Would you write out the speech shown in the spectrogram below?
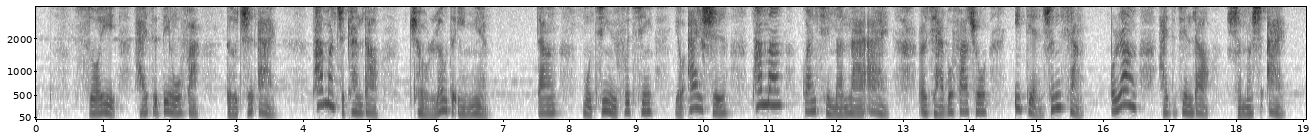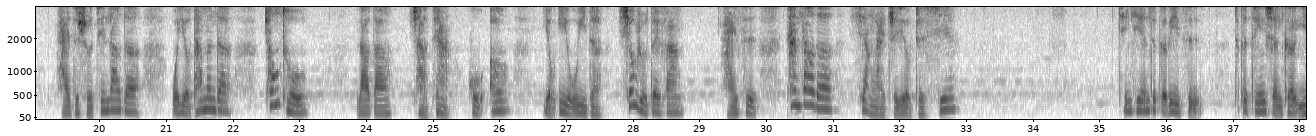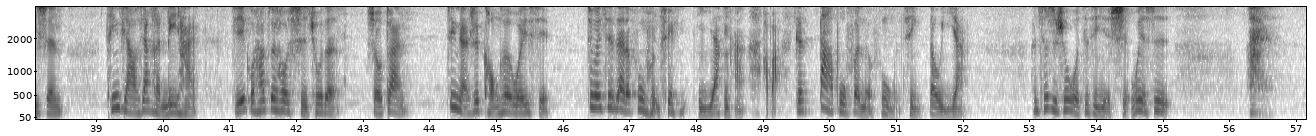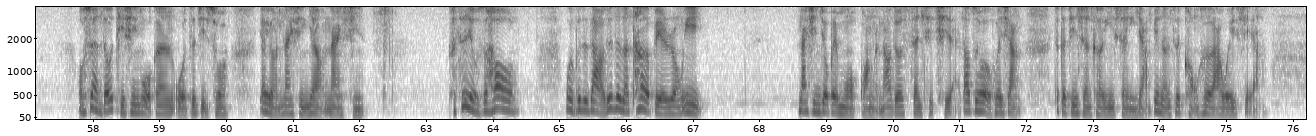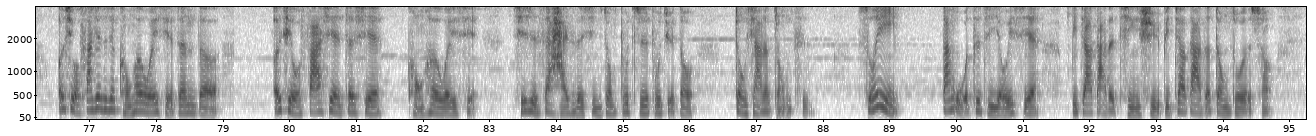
所以，孩子并无法得知爱，他们只看到丑陋的一面。当母亲与父亲有爱时，他们关起门来爱，而且还不发出一点声响，不让孩子见到什么是爱。孩子所见到的，唯有他们的冲突、唠叨、吵架、互殴，有意无意的羞辱对方。孩子看到的向来只有这些。今天这个例子，这个精神科医生听起来好像很厉害，结果他最后使出的手段竟然是恐吓威胁，就跟现在的父母亲一样啊，好吧，跟大部分的父母亲都一样。很诚实说，我自己也是，我也是，唉。我虽然都提醒我跟我自己说要有耐心，要有耐心，可是有时候我也不知道，就真的特别容易耐心就被磨光了，然后就生起气来，到最后我会像这个精神科医生一样，变成是恐吓啊、威胁啊。而且我发现这些恐吓威胁真的，而且我发现这些恐吓威胁，其实在孩子的心中不知不觉都。种下了种子，所以当我自己有一些比较大的情绪、比较大的动作的时候，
